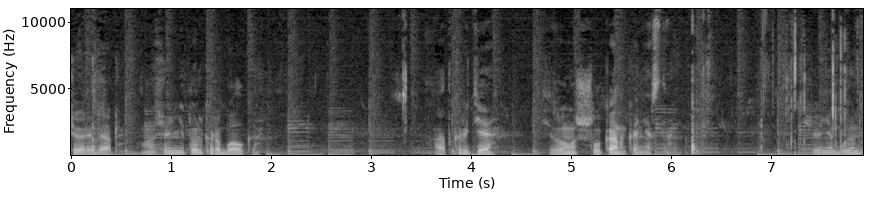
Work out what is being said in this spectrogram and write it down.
Что, ребят, у нас сегодня не только рыбалка, а открытие сезона шашлыка наконец-то. Сегодня будем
